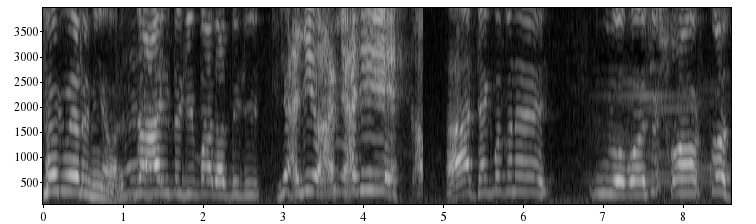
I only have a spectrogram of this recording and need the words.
ঝোঁক মেরে নি আমার। যাই দেখি বাজার দেখি। আসি নিয়ে আসিস। আর দেখব কোনে। বুড়ো বয়সে শখ কত?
